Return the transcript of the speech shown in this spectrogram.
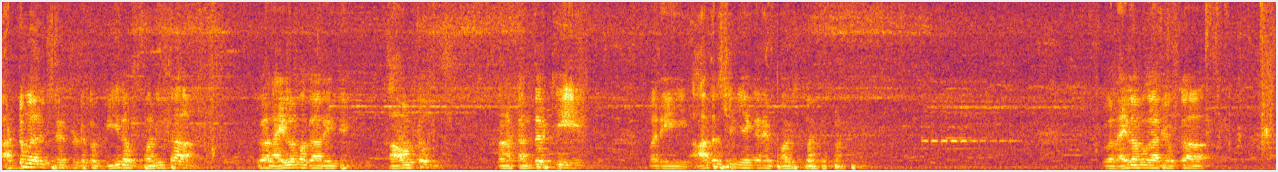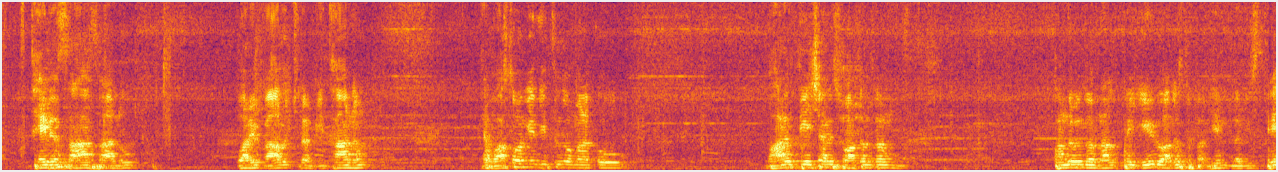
అడ్డుగలిగినటువంటి ఒక వీర ఫలిత ఇవాళ ఐలమ్మ గారి కావటం మనకందరికీ మరి ఆదర్శనీయంగానే భావిస్తున్నాను చెప్పండి ఇవాళ ఐలమ్మ గారి యొక్క ధైర్య సాహసాలు వారి యొక్క ఆలోచన విధానం వాస్తవంగా ఏదైతుందో మనకు భారతదేశానికి స్వాతంత్రం పంతొమ్మిది వందల నలభై ఏడు ఆగస్టు పదిహేను లభిస్తే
